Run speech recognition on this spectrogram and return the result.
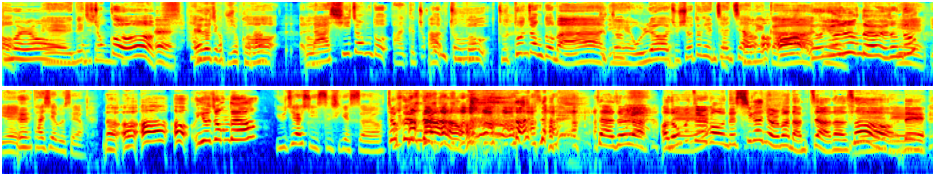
정말요? 네, 근데 이제. 조금 네, 한- 에너지가 부족하다? 어, 라시 정도, 아, 그러니까 조금 아, 좀 더? 두두 톤 정도만? 예, 올려주셔도 괜찮지 어, 않을까. 어, 어, 요, 예. 요 정도요? 요 정도? 예, 예. 네. 다시 해보세요. 나, 어, 어, 어, 요 정도요? 유지할 수 있으시겠어요? 조금 더요. 자, 자, 저희가 아, 너무 네. 즐거운데 시간이 얼마 남지 않아서 네, 네, 네.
